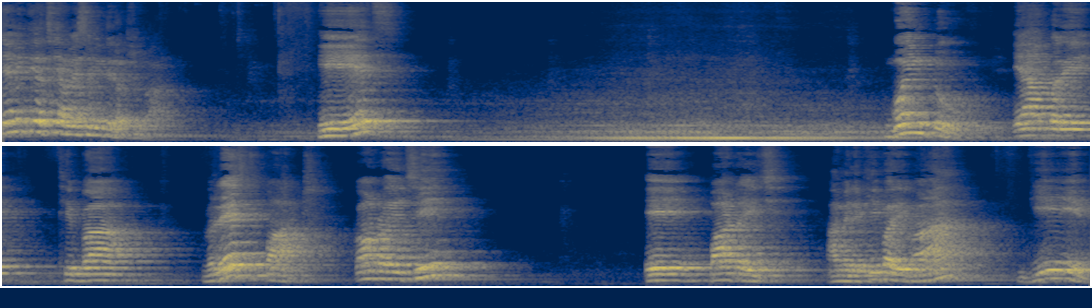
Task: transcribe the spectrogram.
ଯେମିତି ଅଛି ଆମେ ସେମିତି ରଖିବା। ଇଜ୍ ଗୋଇଂ ଟୁ ଏହା ପରେ ଥିବା ରେଷ୍ଟ ପାର୍ଟ କ'ଣ ରହିଛି? ଏ ପାର୍ଟ ରହିଛି। ଆମେ ଲେଖିପାରିବା ଗିଭ୍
